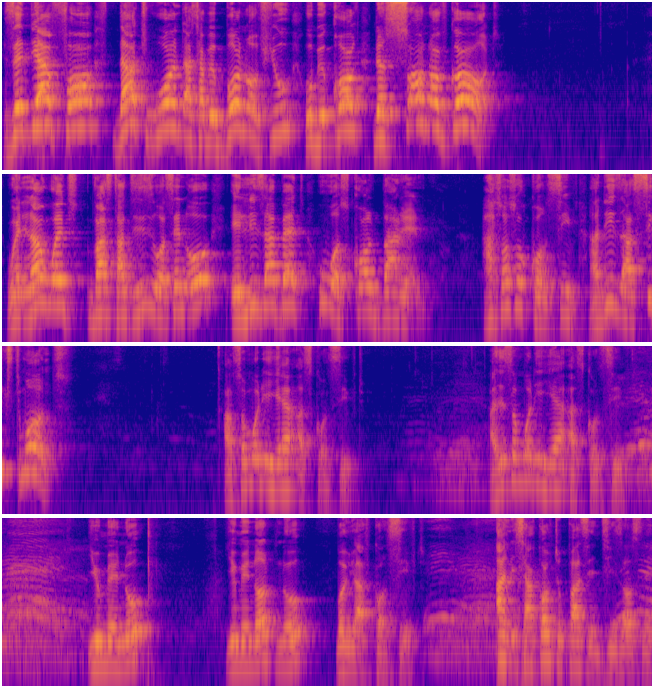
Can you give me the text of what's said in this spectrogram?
He said, Therefore, that one that shall be born of you will be called the Son of God. When he now went, verse 36 was saying, Oh, Elizabeth, who was called barren, has also conceived. And these are sixth months. And somebody here has conceived. I think somebody here has conceived. Amen. You may know, you may not know, but you have conceived. Amen. And it shall come to pass in Jesus' name.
